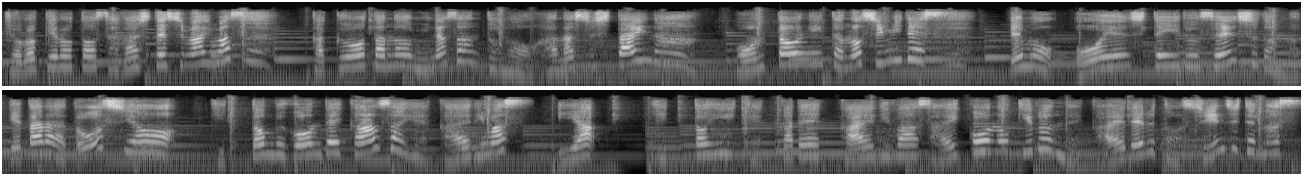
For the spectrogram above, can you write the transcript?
キョロキョロと探してしまいます。格オタの皆さんともお話ししたいな。本当に楽しみです。でも応援している選手が負けたらどうしよう。きっと無言で関西へ帰ります。いやきっといい結果で帰りは最高の気分で帰れると信じてます。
